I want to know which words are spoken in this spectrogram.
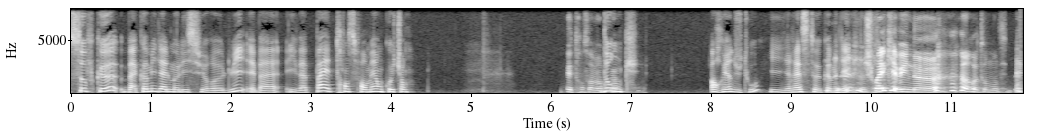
Sauf que, bah, comme il a le molly sur euh, lui, eh ben, il va pas être transformé en cochon. Et transformé en quoi Donc, en rien du tout, il reste comme il est. Je croyais qu'il y avait une, euh, un retournement de.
